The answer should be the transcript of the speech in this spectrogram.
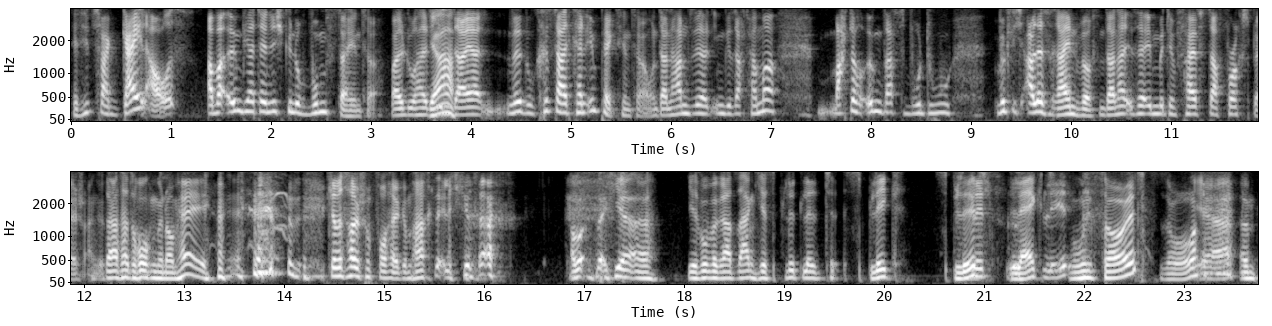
der sieht zwar geil aus, aber irgendwie hat er nicht genug Wumms dahinter. Weil du halt ja. eben da ja, ne, du kriegst da halt keinen Impact hinter. Und dann haben sie halt ihm gesagt, hör mal, mach doch irgendwas, wo du wirklich alles reinwirfst. Und dann ist er eben mit dem Five-Star Frog Splash angekommen. Da hat er Drogen genommen, hey. ich glaube, das hat er schon vorher gemacht, ehrlich gesagt. Aber hier, äh, hier, wo wir gerade sagen, hier Split, Split, Split, Split Leg, Moonsault, so. Ja. Ähm,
